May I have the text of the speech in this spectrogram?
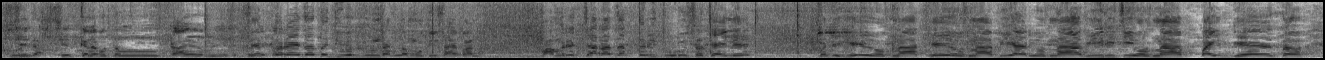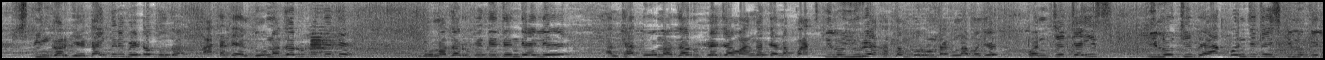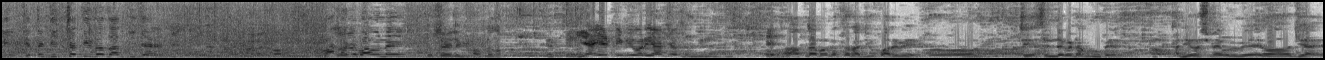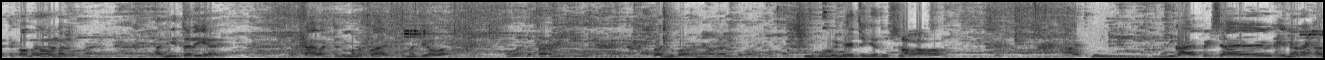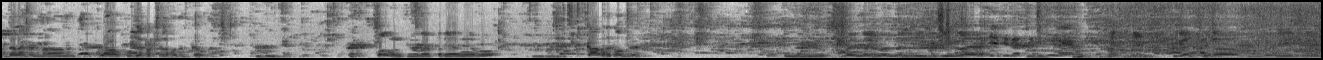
शेत- शेतकऱ्याबद्दल काय म्हणजे शेतकऱ्याचं काय- शेतकऱ्याचा तर जीवच घेऊन टाकला मोदी साहेबांना. काँग्रेसच्या राज्यात तरी थोडंसं त्याले म्हणजे हे योजना ते योजना बिहार योजना विहिरीची योजना पाईप घे तर स्पिंकर घे काहीतरी भेटत होतं. आता त्याला दोन हजार रुपये देते. दोन हजार रुपये देते न त्याले आणि त्या दोन हजार रुपयाच्या मागं त्यानं पाच किलो युरिया खतम करून टाकला. म्हणजे पंचेचाळीस किलोची बॅग पंचेचाळीस किलो केली. ते तर जिथच्या तिथं जात बिचारे. मालाला भाव नाही. या या टीव्हीवर याच्या संधीनं आपल्या भागात राजीव पारवे ते शिंदे गटाकडून उभे आहेत. आणि रश्मी उर्वे अ, जे आहे ते काँग्रेस गटाकडून आहे. आणि इतरही आहे. काय वाटते तुम्हाला? काय कुणाची हवा? राजू पारवे काय अपेक्षा आहे येणाऱ्या खासदाराकडनं? कुठल्या पक्षाला मदत करणार? का बरं काँग्रेस? महंगाई वजन जी का गैस का दाम, तेल है.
